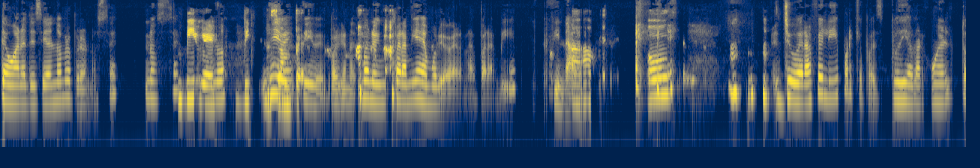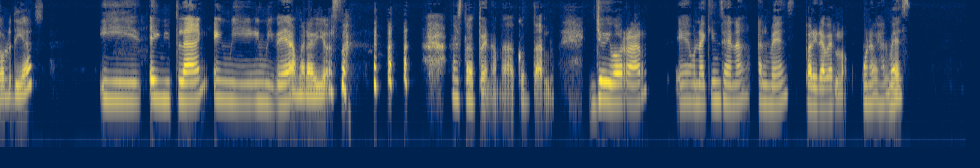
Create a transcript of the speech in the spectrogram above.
tengo ganas de decir el nombre, pero no sé, no sé, Vive, no, vive en San vive, Pedro. vive, porque no, bueno, para mí ella murió, ¿verdad? Para mí, finado. Ah, ok. Yo era feliz porque pues podía hablar con él todos los días y en mi plan, en mi, en mi idea maravillosa, hasta pena me da contarlo, yo iba a ahorrar eh, una quincena al mes para ir a verlo una vez al mes.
